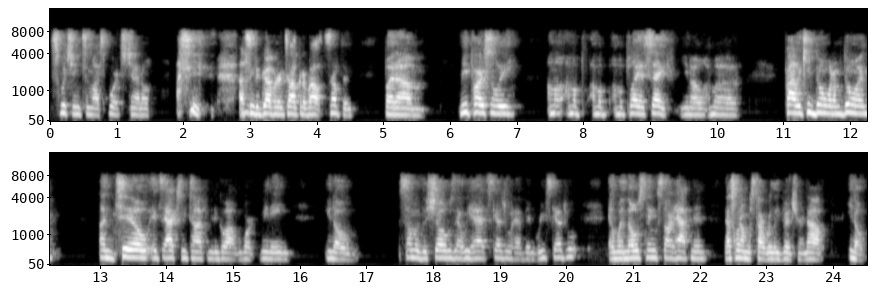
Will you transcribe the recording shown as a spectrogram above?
switching to my sports channel, I see I see the governor talking about something. But um, me personally, I'm a I'm a I'm a I'm a player safe. You know, I'm a probably keep doing what I'm doing until it's actually time for me to go out and work. Meaning, you know, some of the shows that we had scheduled have been rescheduled, and when those things start happening, that's when I'm gonna start really venturing out. You know,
